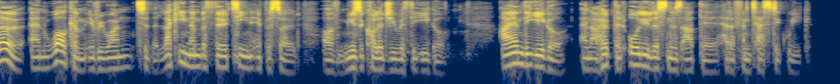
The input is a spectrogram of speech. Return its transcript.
Hello and welcome everyone to the lucky number 13 episode of Musicology with the Eagle. I am the Eagle and I hope that all you listeners out there had a fantastic week.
